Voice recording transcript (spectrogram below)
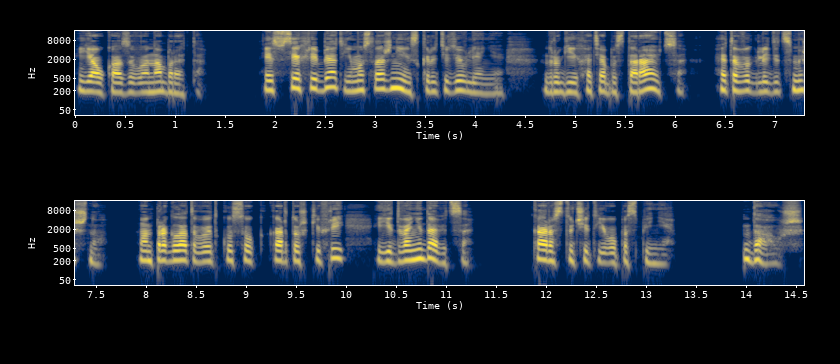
Я указываю на Бретта. Из всех ребят ему сложнее скрыть удивление, другие хотя бы стараются. Это выглядит смешно. Он проглатывает кусок картошки фри и едва не давится. Кара стучит его по спине. Да уж.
